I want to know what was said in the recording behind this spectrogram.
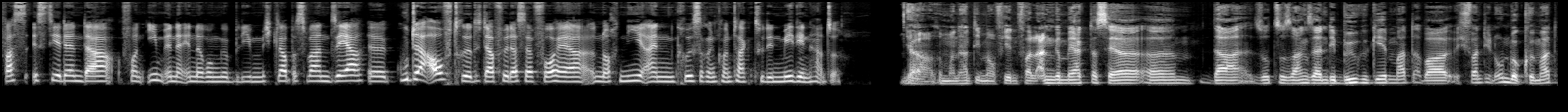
Was ist dir denn da von ihm in Erinnerung geblieben? Ich glaube, es war ein sehr äh, guter Auftritt dafür, dass er vorher noch nie einen größeren Kontakt zu den Medien hatte. Ja, also man hat ihm auf jeden Fall angemerkt, dass er ähm, da sozusagen sein Debüt gegeben hat, aber ich fand ihn unbekümmert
